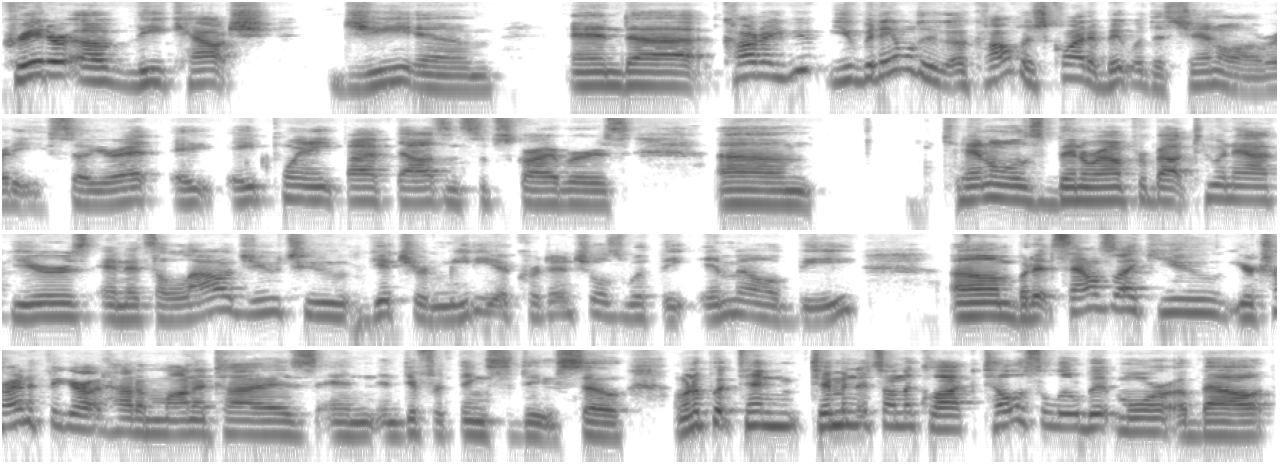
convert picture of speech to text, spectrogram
creator of the Couch GM. And uh, Connor, you, you've been able to accomplish quite a bit with this channel already. So you're at 8, 8.85 thousand subscribers. Um, channel has been around for about two and a half years, and it's allowed you to get your media credentials with the MLB. Um, but it sounds like you you're trying to figure out how to monetize and, and different things to do. So I'm going to put 10, 10 minutes on the clock. Tell us a little bit more about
